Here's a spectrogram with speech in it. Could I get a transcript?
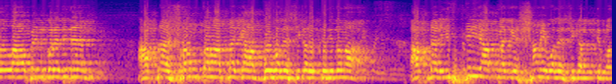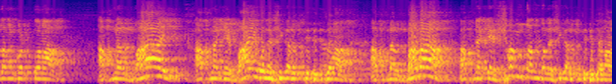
আল্লাহ ওপেন করে দিতেন আপনার সন্তান আপনাকে আব্বু বলে স্বীকারোক্তি দিত না। আপনার স্ত্রী আপনাকে স্বামী বলে স্বীকারোক্তি প্রদান করতো না। আপনার ভাই আপনাকে ভাই বলে স্বীকারোক্তি দিত না। আপনার বাবা আপনাকে সন্তান বলে স্বীকারোক্তি দিত না।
